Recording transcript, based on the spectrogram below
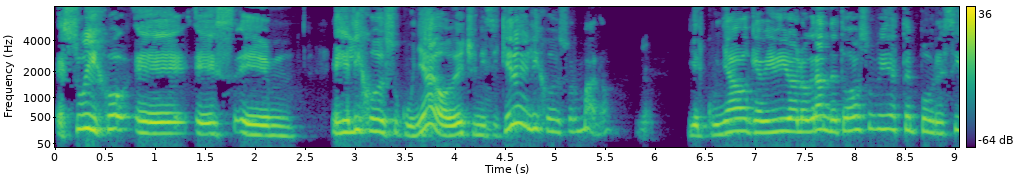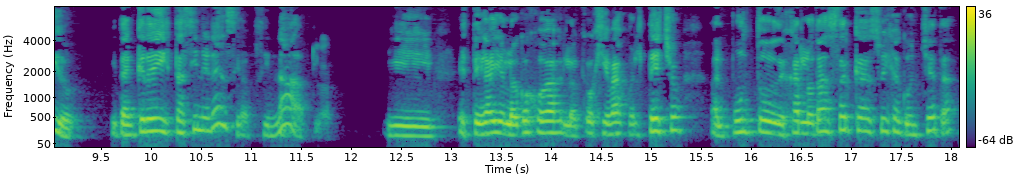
es su hijo, eh, es, eh, es el hijo de su cuñado, de hecho, ni siquiera es el hijo de su hermano. Y el cuñado que ha vivido a lo grande toda su vida está empobrecido. Y Tancredi está sin herencia, sin nada. Claro. Y este gallo lo, cojo- lo coge bajo el techo al punto de dejarlo tan cerca de su hija Concheta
